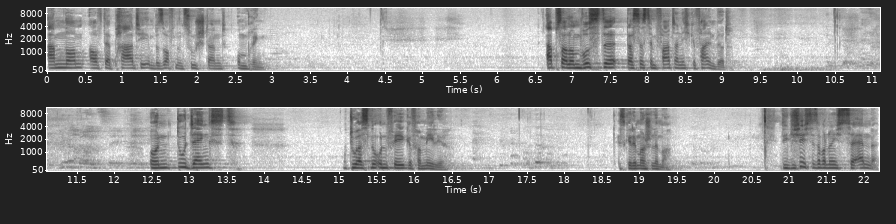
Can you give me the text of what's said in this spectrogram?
Amnon auf der Party im besoffenen Zustand umbringen. Absalom wusste, dass das dem Vater nicht gefallen wird. Und du denkst, du hast eine unfähige Familie. Es geht immer schlimmer. Die Geschichte ist aber noch nicht zu Ende.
